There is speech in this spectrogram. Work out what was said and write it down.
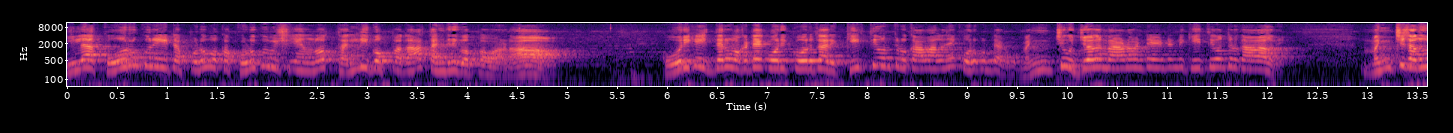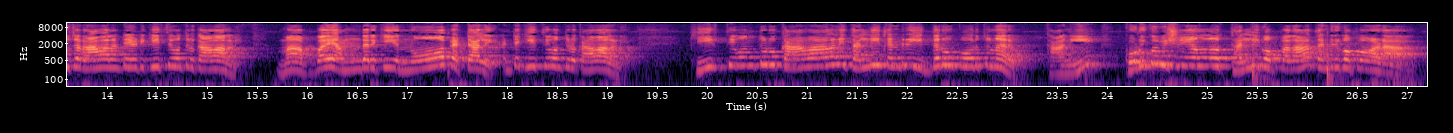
ఇలా కోరుకునేటప్పుడు ఒక కొడుకు విషయంలో తల్లి గొప్పదా తండ్రి గొప్పవాడా? కోరిక ఇద్దరు ఒకటే కోరిక కోరుతారు. కీర్తివంతుడు కావాలని కోరుకుంటారు. మంచి ఉద్యోగం రావడం అంటే ఏంటంటే కీర్తివంతుడు కావాలని. మంచి చదువుతో రావాలంటే ఏమిటి కీర్తివంతుడు కావాలని. మా అబ్బాయి అందరికీ ఎన్నో పెట్టాలి. అంటే కీర్తివంతుడు కావాలని. కీర్తివంతుడు కావాలని తల్లి తండ్రి ఇద్దరూ కోరుతున్నారు. కానీ కొడుకు విషయంలో తల్లి గొప్పదా తండ్రి గొప్పవాడా?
